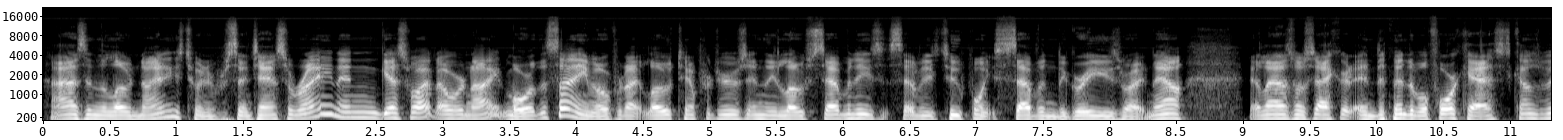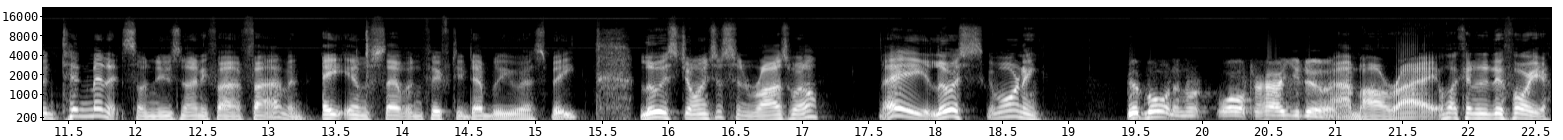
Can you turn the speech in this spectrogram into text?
highs in the low 90s, 20% chance of rain, and guess what? Overnight, more of the same. Overnight low temperatures in the low 70s, 72.7 degrees right now. Atlanta's most accurate and dependable forecast comes within 10 minutes on News 95.5 and AM 750 WSB. Lewis joins us in Roswell. Hey, Lewis, good morning. Good morning, Walter. How you doing? I'm all right. What can I do for you?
